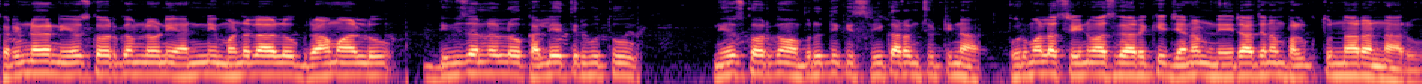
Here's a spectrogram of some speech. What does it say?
కరీంనగర్ నియోజకవర్గంలోని అన్ని మండలాలు గ్రామాలు డివిజన్లలో కళ్ళే తిరుగుతూ నియోజకవర్గం అభివృద్ధికి శ్రీకారం చుట్టిన పురుమల శ్రీనివాస్ గారికి జనం నీరాజనం పలుకుతున్నారన్నారు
